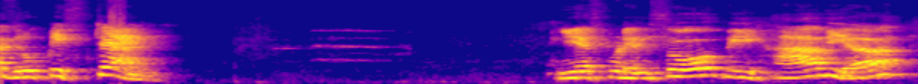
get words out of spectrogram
as rupees 10 yes students so we have here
